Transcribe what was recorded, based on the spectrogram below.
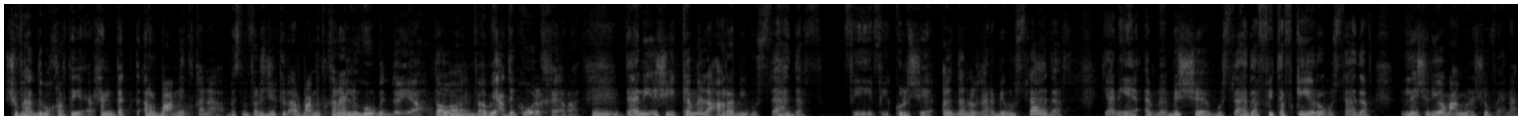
شوف هالديمقراطية عندك 400 قناة بس بفرجيك ال 400 قناة اللي هو بده إياهم. طبعا. فبيعطيك هو الخيارات. ثاني إشي كما العربي مستهدف في في كل شيء؟ أيضا الغربي مستهدف. يعني مش مستهدف في تفكيره مستهدف. ليش اليوم عم نشوف إحنا؟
